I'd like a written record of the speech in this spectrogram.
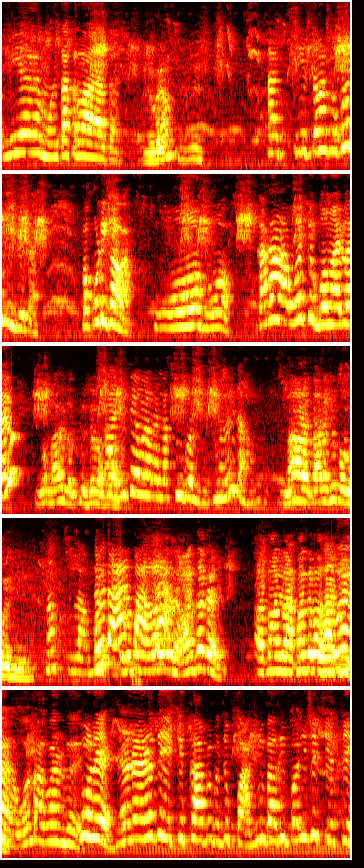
અમે મોનતા કરવા આવ્યા હતા. એવું એમ? આ ઈ તમારો છોકરો કીધું તા. પકોડી ખાવા. ઓહો. કાકા ઓય તો ગોમ આવ્યું આવ્યો? જો મારે છે બાપા. આજે તે ઓલા લખી મળી જાવ ના તારે શું કરવું છે તમે તો આ પાછા રહેવાનું છે કે? આ તમારી રાખવાનું છે બસ હાચી. ઓય, ઓય લાગવાનું છે કોને એને એને તો એક એક થાપે બધું પાઘની બાધી પડી છે ચેતે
